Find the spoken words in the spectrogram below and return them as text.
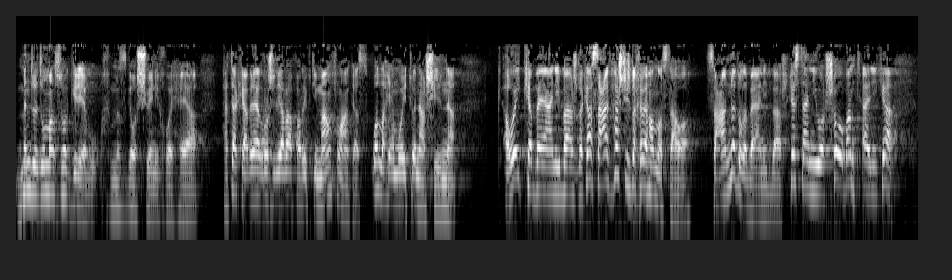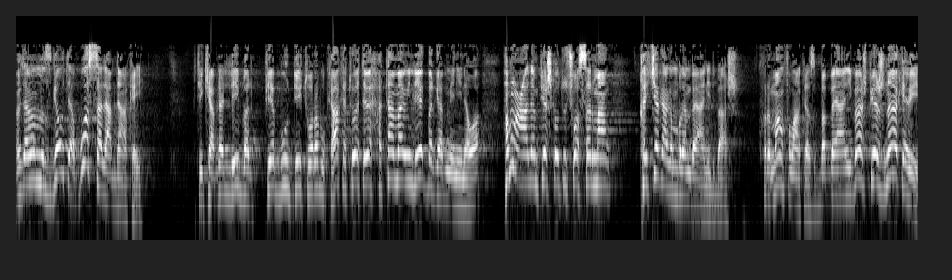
من لە دڵما زۆر گرێ بوو مزگەوت شوێنی خۆی هەیە هەتا کابرایەک ڕۆژ لێ ڕاپەڕی کوتی مام فڵان کەس وەڵڵاهی ئەم وەی تۆ ناشیرنە ئەوەی کە بەیانی باش دەکا سەعات هەشتیش دەخەوێ هەڵنەستاوە سەعات نەدڵە بەیانیت باش هێستا نیوە شەوە بەم تاریکە ئەمجا من مزگەوتە بۆ سەلام ناکەی کوتی کابرا لێی بەر پێ بوو دێی تۆڕە بوو کاکە تۆ ئەتەوێ هەتا ماوین لە یەک بەرگا بمێنینەوە هەموو عالەم پێشکەوت و چوە سەرمان قەیچێک ئاگەم بڵێم بەیانیت باش کورە مام فڵان کەس بە بەیانی باش پێش ناکەوی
